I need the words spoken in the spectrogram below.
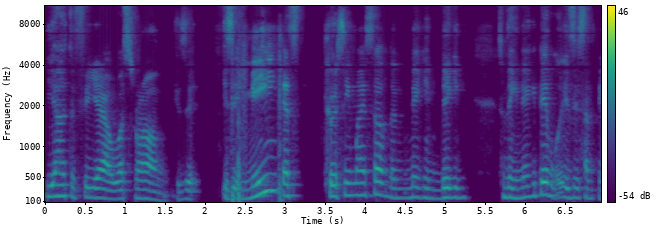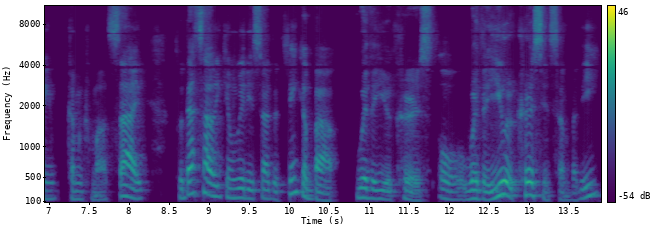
you have to figure out what's wrong. Is it is it me that's cursing myself and making big something negative or is it something coming from outside? So that's how you can really start to think about whether you're cursed or whether you're cursing somebody.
